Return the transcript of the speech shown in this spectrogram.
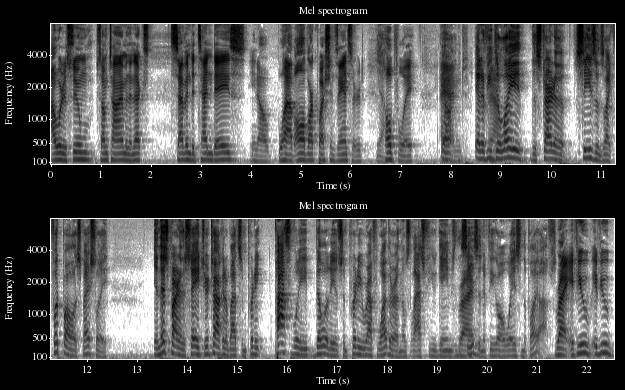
I would assume sometime in the next seven to ten days, you know, we'll have all of our questions answered. Yeah. Hopefully, Yeah. and And if you Yeah. delay the start of the seasons, like football especially, in this part of the state, you're talking about some pretty possibility of some pretty rough weather in those last few games of the Right. season if you go a ways in the playoffs. right, if you if you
